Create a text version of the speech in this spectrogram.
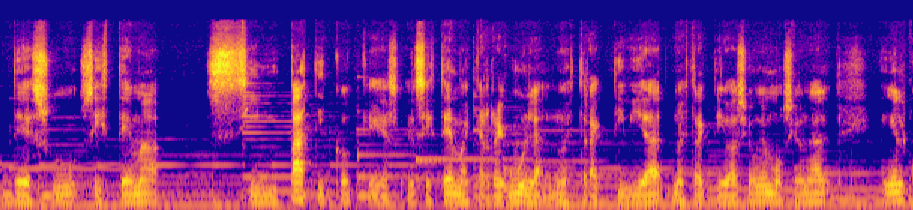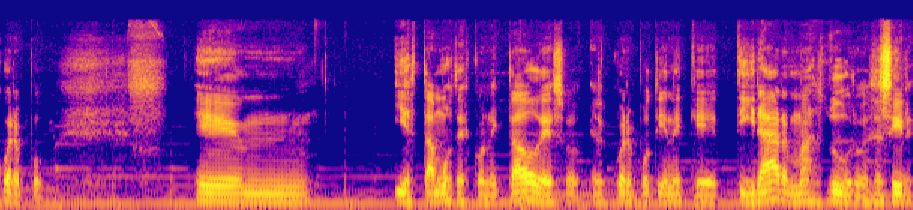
de su sistema simpático, que es el sistema que regula nuestra actividad, nuestra activación emocional en el cuerpo, em, y estamos desconectados de eso, el cuerpo tiene que tirar más duro, es decir,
